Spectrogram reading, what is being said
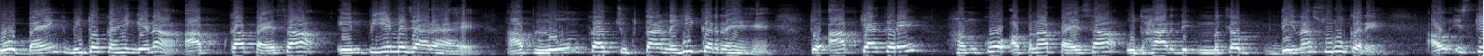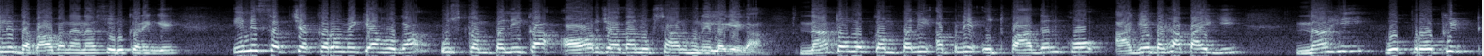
वो बैंक भी तो कहेंगे ना आपका पैसा एनपीए में जा रहा है आप लोन का चुकता नहीं कर रहे हैं तो आप क्या करें? हमको अपना पैसा उधार दे, मतलब देना शुरू करें और इसके लिए दबाव बनाना शुरू करेंगे। इन सब चक्करों में क्या होगा? उस कंपनी का और ज़्यादा नुकसान होने लगेगा। ना तो वो कंपनी अपने उत्पादन को आगे बढ़ा पाएगी, ना ही वो प्रॉफिट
